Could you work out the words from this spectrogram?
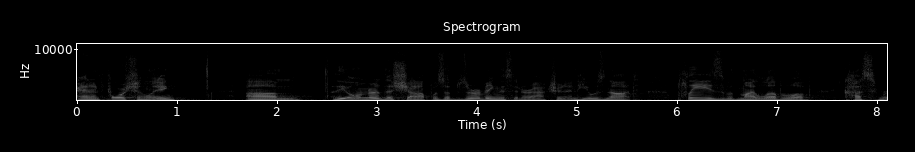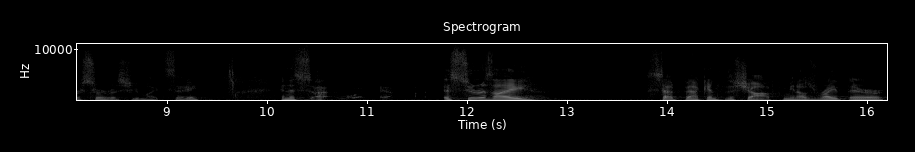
and unfortunately, um, the owner of the shop was observing this interaction, and he was not pleased with my level of customer service, you might say. And as, uh, as soon as I stepped back into the shop, I mean, I was right there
